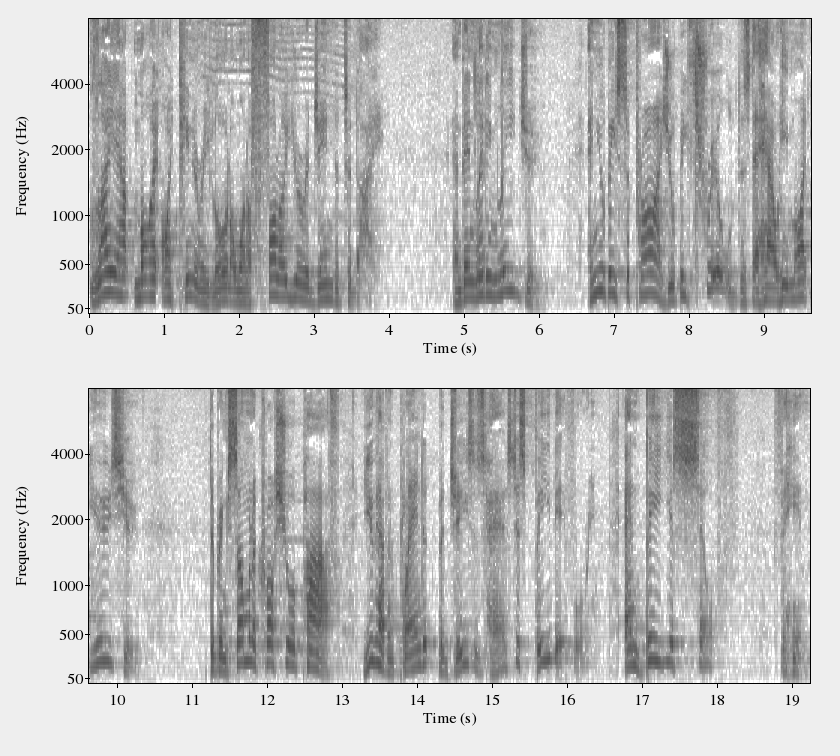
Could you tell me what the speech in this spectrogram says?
Lay out my itinerary, Lord. I want to follow your agenda today. And then let Him lead you. And you'll be surprised, you'll be thrilled as to how He might use you to bring someone across your path. You haven't planned it, but Jesus has. Just be there for Him and be yourself for Him.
